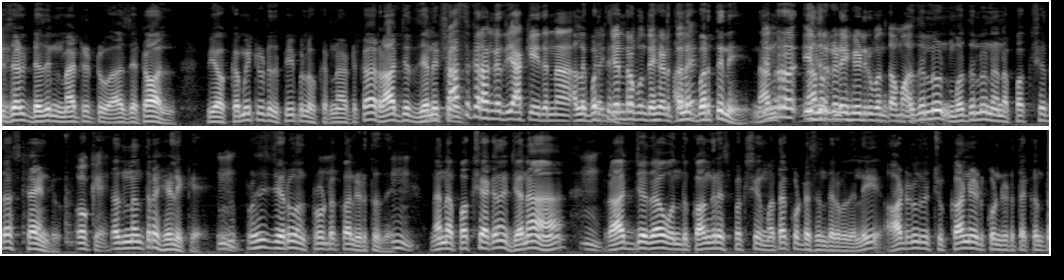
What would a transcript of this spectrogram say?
Result doesn't matter to us at all we are committed to the people of Karnataka ರಾಜ್ಯದ ಜನ ಶಾಸಕರ ಹಂಗದ ಯಾಕೆ ಇದನ್ನ ಅಲ್ಲಿಗೆ ಬರ್ತೀನಿ. ಜನರ ಮುಂದೆ ಹೇಳ್ತಾರೆ? ಬರ್ತೀನಿ. ನಾನು- ಎದುರುಗಡೆ ಹೇಳಿರುವಂತ ಮೊದಲು ಮೊದಲು ನನ್ನ ಪಕ್ಷದ ಸ್ಟ್ಯಾಂಡ್ ಓಕೆ ತದನಂತರ ಹೇಳಿಕೆ. ಪ್ರೊಸೀಜರ್ ಒಂದು ಪ್ರೋಟೋಕಾಲ್ ಇರ್ತದೆ. ನನ್ನ ಪಕ್ಷ ಯಾಕಂದ್ರೆ ಜನ ರಾಜ್ಯದ ಒಂದು ಕಾಂಗ್ರೆಸ್ ಪಕ್ಷಕ್ಕೆ ಮತ ಕೊಟ್ಟ ಸಂದರ್ಭದಲ್ಲಿ ಆಡಳಿತ ಚುಕ್ಕಾಣಿ ಹಿಡ್ಕೊಂಡಿರ್ತಕ್ಕಂಥ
